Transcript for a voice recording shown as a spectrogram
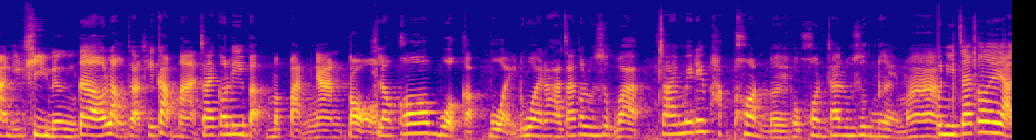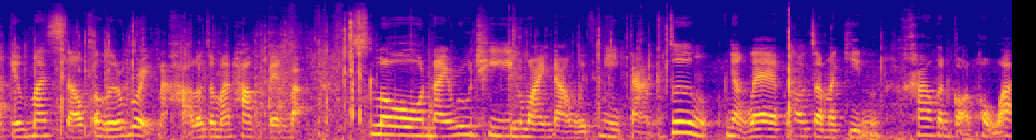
านอีกทีนึงแล้วหลังจากที่กลับมาจ้ายก็รีบแบบมาปั่นงานต่อ แล้วก็บวกกับป่วยด้วยนะคะจ้ายก็รู้สึกว่าจ้ายไม่ได้พักผ่อนเลย ทุกคนจ้ายรู้สึกเหนื่อยมาก วันนี้จ้ายก็เลยอยาก give myself a little break นะคะ เราจะมาทำเป็นแบบ slow night routine wind down with me กัน ซึ่งอย่างแรกเราจะมากินข้าวกันก่อน เพราะว่า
